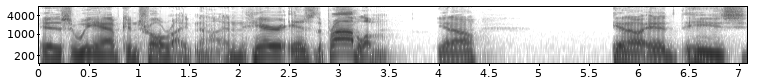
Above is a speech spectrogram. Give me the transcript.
is we have control right now, and here is the problem. You know, you know, it, he's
